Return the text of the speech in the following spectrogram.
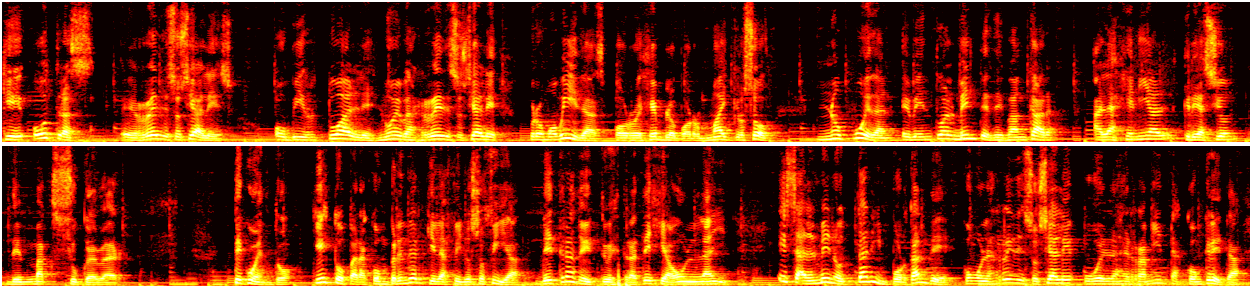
que otras eh, redes sociales o virtuales nuevas redes sociales promovidas, por ejemplo, por Microsoft, no puedan eventualmente desbancar a la genial creación de Max Zuckerberg. Te cuento que esto para comprender que la filosofía detrás de tu estrategia online es al menos tan importante como las redes sociales o las herramientas concretas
